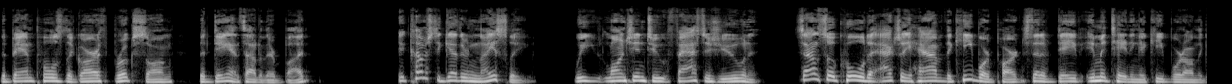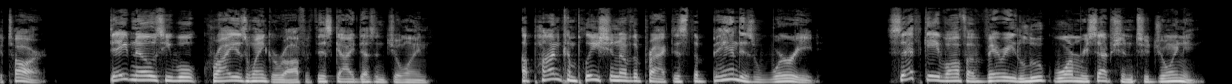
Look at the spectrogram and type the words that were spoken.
The band pulls the Garth Brooks song, The Dance, out of their butt. It comes together nicely. We launch into Fast as You, and it sounds so cool to actually have the keyboard part instead of Dave imitating a keyboard on the guitar. Dave knows he will cry his wanker off if this guy doesn't join. Upon completion of the practice, the band is worried. Seth gave off a very lukewarm reception to joining,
